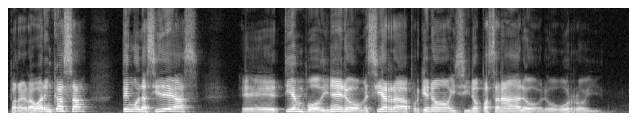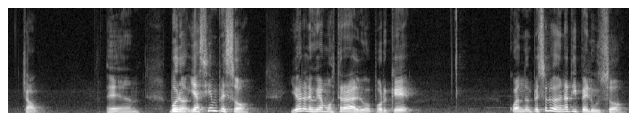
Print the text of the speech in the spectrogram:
para grabar en casa, tengo las ideas, eh, tiempo, dinero, me cierra, ¿por qué no? Y si no pasa nada, lo, lo borro y chao. Eh, bueno, y así empezó. Y ahora les voy a mostrar algo, porque cuando empezó lo de Nati Peluso,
